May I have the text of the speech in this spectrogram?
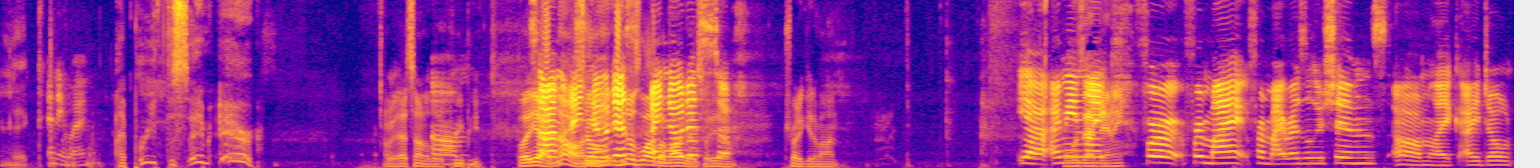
Nick, Anyway, I breathe the same air. Okay, that sounded a little Um, creepy. But yeah, I'm- no, I I mean, he- noticed- he knows a lot I about manga, noticed, so yeah, uh, try to get him on. yeah, I mean, that, like Dannie? for for my for my resolutions, um, like I don't,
